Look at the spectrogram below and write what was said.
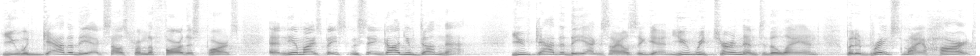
you would gather the exiles from the farthest parts. And Nehemiah's basically saying, God, you've done that. You've gathered the exiles again. You've returned them to the land. But it breaks my heart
